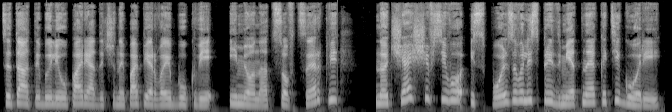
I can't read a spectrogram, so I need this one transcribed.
цитаты были упорядочены по первой букве имен отцов церкви, но чаще всего использовались предметные категории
